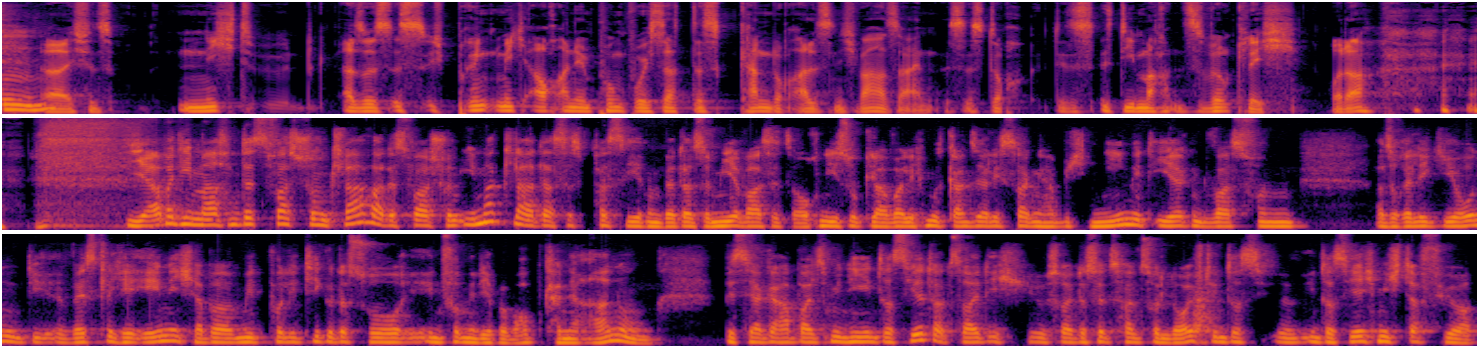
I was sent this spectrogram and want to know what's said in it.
mhm. äh, ich finde es nicht, also es ist, ich bringt mich auch an den Punkt, wo ich sage, das kann doch alles nicht wahr sein. Es ist doch, das ist, die machen es wirklich, oder? ja, aber die machen das, was schon klar war. Das war schon immer klar, dass es passieren wird. Also mir war es jetzt auch nie so klar, weil ich muss ganz ehrlich sagen, habe ich nie mit irgendwas von also Religion, die westliche eh nicht, aber mit Politik oder so informiert. Ich habe überhaupt keine Ahnung bisher gehabt, weil es mich nie interessiert hat. Seit ich, seit das jetzt halt so läuft, interessiere ich mich dafür.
